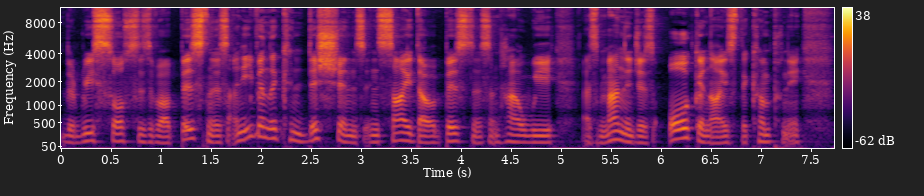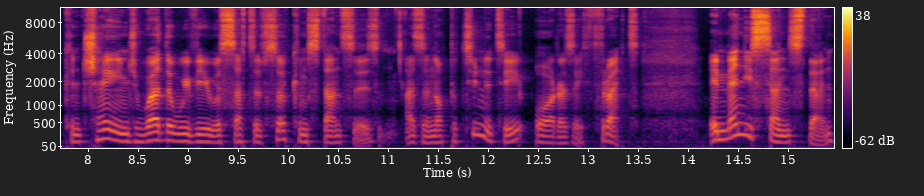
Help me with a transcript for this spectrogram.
the resources of our business, and even the conditions inside our business and how we, as managers, organize the company can change whether we view a set of circumstances as an opportunity or as a threat. In many sense, then,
